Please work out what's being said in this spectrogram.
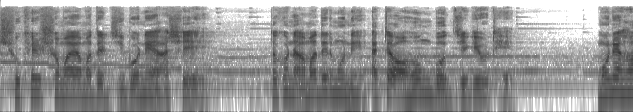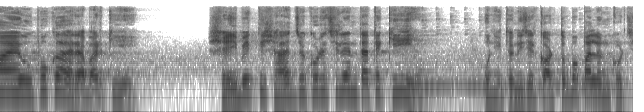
সুখের সময় আমাদের জীবনে আসে, তখন আমাদের মনে একটা অহংবোধ জেগে ওঠে। মনে হয়, উপকার আবার কি? সেই ব্যক্তি সাহায্য করেছিলেন তাতে কি? উনি তো নিজের কর্তব্য পালন করছেন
